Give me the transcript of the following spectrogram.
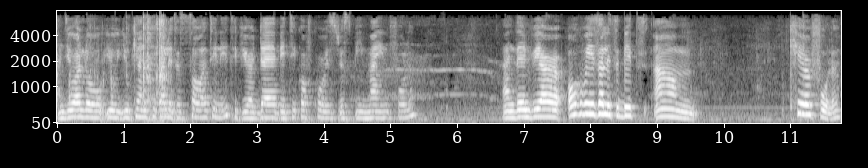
And you allow, you, you can put a little salt in it. If you're diabetic, of course, just be mindful. And then we are always a little bit um, careful.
